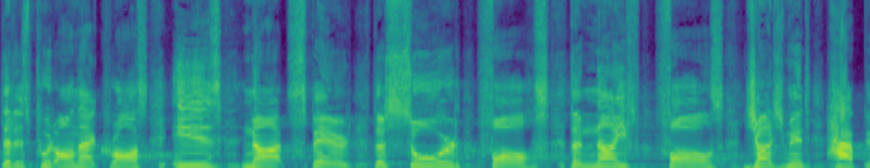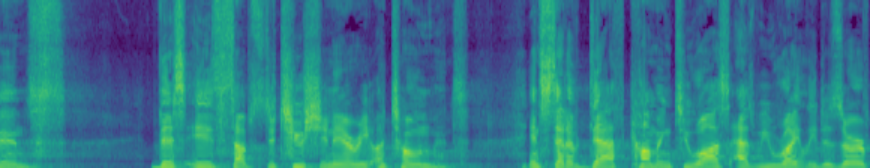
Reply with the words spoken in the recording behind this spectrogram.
that is put on that cross is not spared. The sword falls, the knife falls, judgment happens. This is substitutionary atonement. Instead of death coming to us as we rightly deserve,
